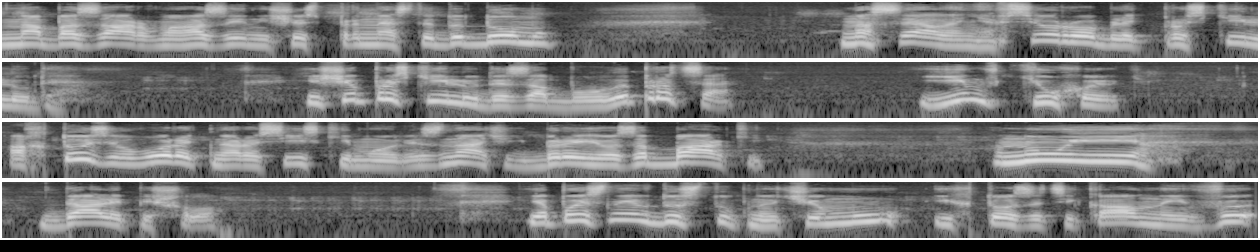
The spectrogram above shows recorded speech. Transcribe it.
на базар, в магазин і щось принести додому. Населення, все роблять прості люди. І щоб прості люди забули про це, їм втюхають. А хтось говорить на російській мові. Значить, бери його за барки. Ну і далі пішло. Я пояснив доступно, чому і хто зацікавлений в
